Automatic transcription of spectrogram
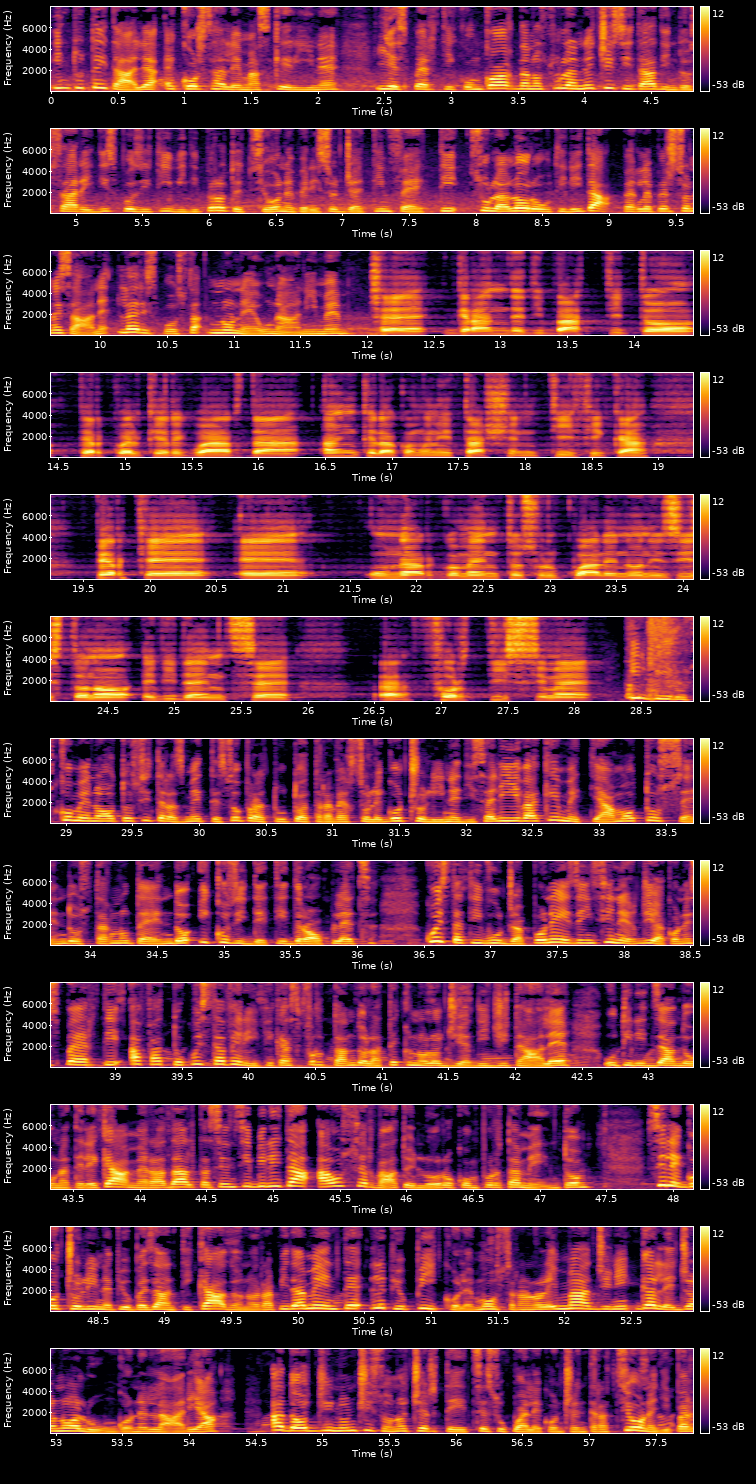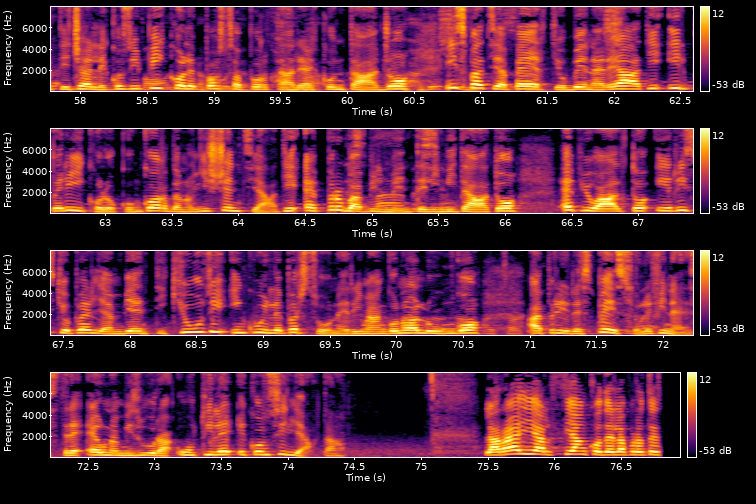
In tutta Italia è corsa alle mascherine. Gli esperti concordano sulla necessità di indossare i dispositivi di protezione per i soggetti infetti. Sulla loro utilità per le persone sane la risposta non è unanime. C'è grande dibattito per quel che riguarda anche la comunità scientifica perché è un argomento sul quale non esistono evidenze eh, fortissime il virus, come noto, si trasmette soprattutto attraverso le goccioline di saliva che emettiamo tossendo o starnutendo, i cosiddetti droplets. Questa TV giapponese, in sinergia con esperti, ha fatto questa verifica sfruttando la tecnologia digitale. Utilizzando una telecamera ad alta sensibilità ha osservato il loro comportamento. Se le goccioline più pesanti cadono rapidamente, le più piccole, mostrano le immagini, galleggiano a lungo nell'aria. Ad oggi non ci sono certezze su quale concentrazione di particelle così piccole possa portare al contagio. In spazi aperti o ben areati il pericolo, concordano gli scienziati, è probabilmente limitato. È più alto il rischio per gli ambienti chiusi in cui le persone rimangono a lungo. Aprire spesso le finestre è una misura utile e consigliata. La RAI al fianco della protezione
